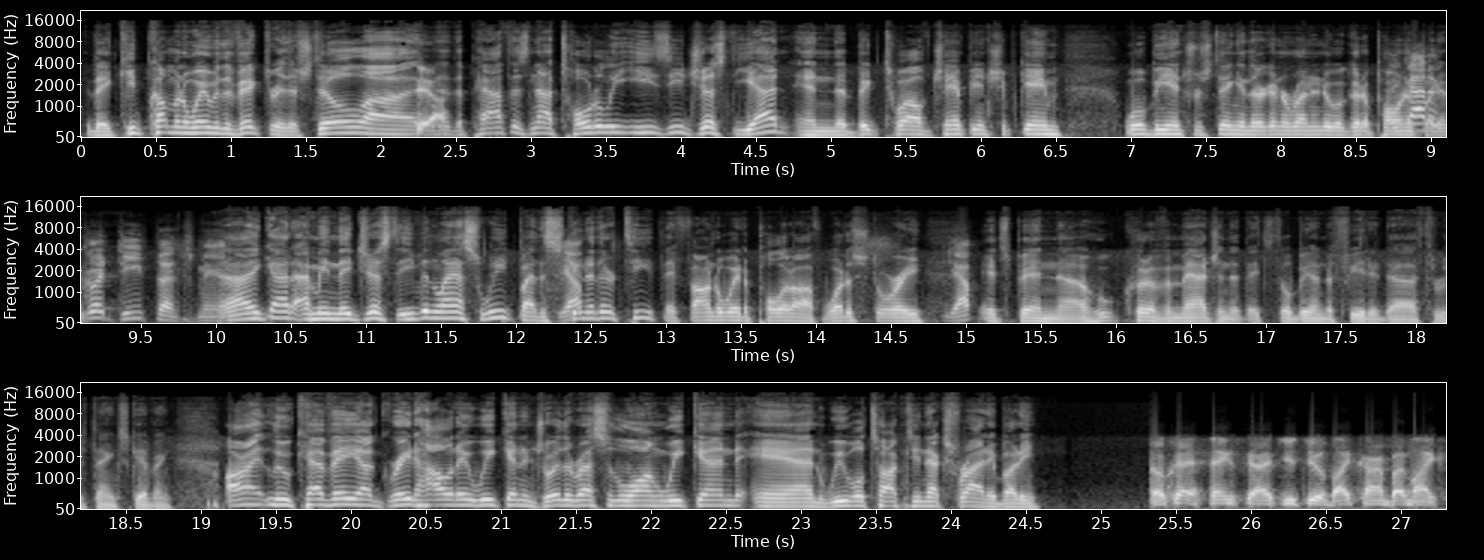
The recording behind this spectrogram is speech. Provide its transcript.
They keep coming away with a victory. They're still uh, Yeah. the path is not totally easy just yet, and the Big Twelve championship game will be interesting, and they're going to run into a good They opponent. got but a good defense, man. I got. I mean, they just even last week by the skin Yep. of their teeth, they found a way to pull it off. What a story! Yep. it's been. Uh, who could have imagined that they'd still be undefeated uh, through Thanksgiving? All right, Luke, have a, uh great holiday weekend. Enjoy the rest of the long weekend, and we will talk to you next Friday, buddy. Okay, thanks guys. You too. Bye, Karen. Bye, Mike.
